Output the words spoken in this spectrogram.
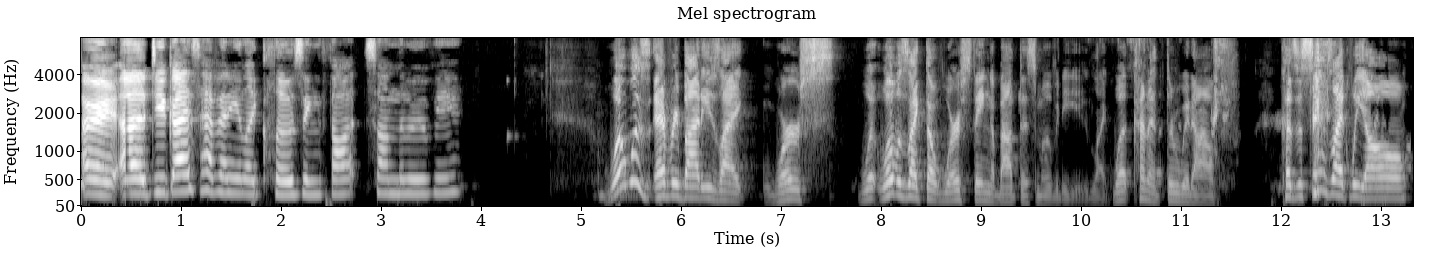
right. Uh, do you guys have any like closing thoughts on the movie? What was everybody's like worst? What what was like the worst thing about this movie to you? Like what kind of threw it off? Because it seems like we all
